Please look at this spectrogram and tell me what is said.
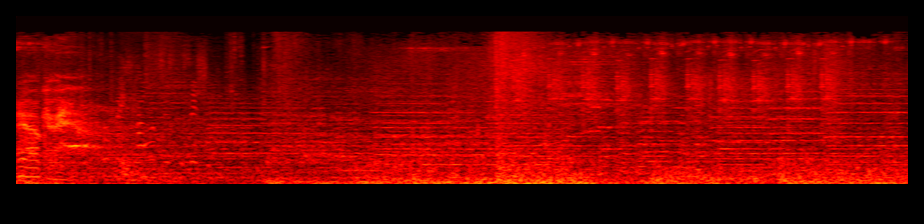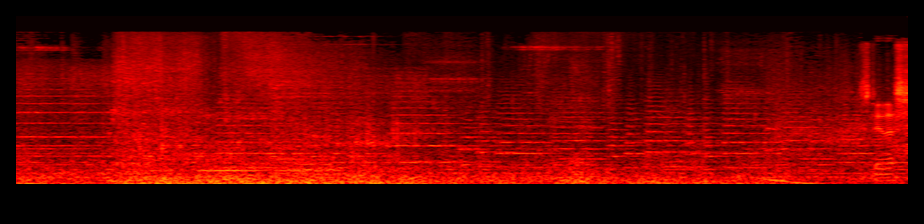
Yeah, okay. Let's do this.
